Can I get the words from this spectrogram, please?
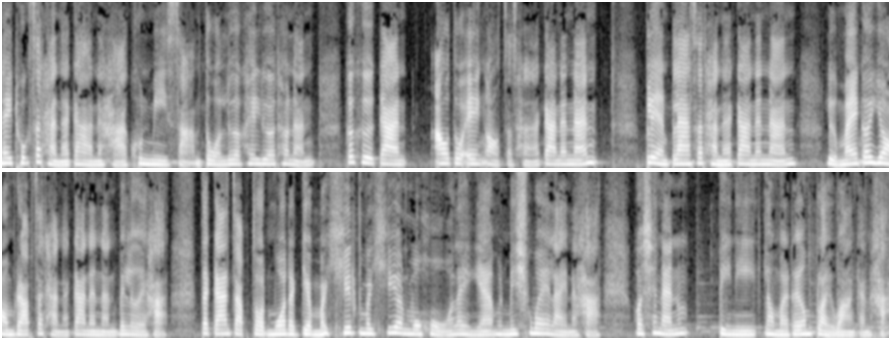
ในทุกสถานการณ์นะคะ คุณมี 3 ตัวเลือกให้เลือกเท่านั้น ก็คือการเอาตัวเองออกจากสถานการณ์นั้นๆ เปลี่ยนแปลงสถานการณ์นั้นๆ หรือไม่ก็ยอมรับสถานการณ์นั้นๆ ไปเลยค่ะ แต่การจับจดมัวแต่เก็บมาคิดมาเครียดโมโหอะไรอย่างเงี้ยมันไม่ช่วยอะไรนะคะ เพราะฉะนั้นปีนี้เรามาเริ่มปล่อยวางกันค่ะ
